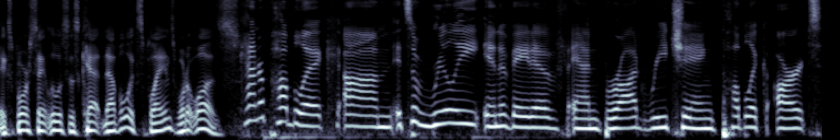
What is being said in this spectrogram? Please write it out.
Explore St. Louis's Kat Neville explains what it was. Counterpublic, um, it's a really innovative and broad reaching public art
